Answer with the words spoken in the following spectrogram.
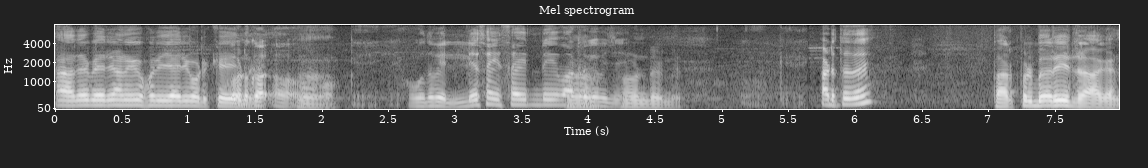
ആരെ പേരാണെങ്കിൽ ഫ്രീ ആയി കൊടുക്കുക ഇത് വലിയ സൈസ് ആയിട്ടുണ്ട് ഈ വാട്ടർ ഉണ്ട് അടുത്തത്? പർപ്പിൾ ബെറി ഡ്രാഗൺ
